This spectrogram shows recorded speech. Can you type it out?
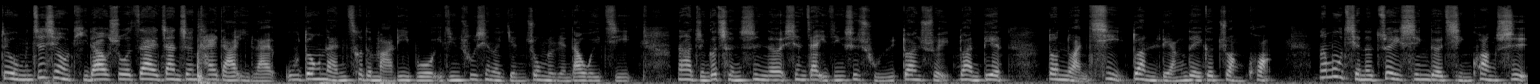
对，我们之前有提到说，在战争开打以来，乌东南侧的马利波已经出现了严重的人道危机。那整个城市呢，现在已经是处于断水、断电、断暖气、断粮的一个状况。那目前的最新的情况是，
